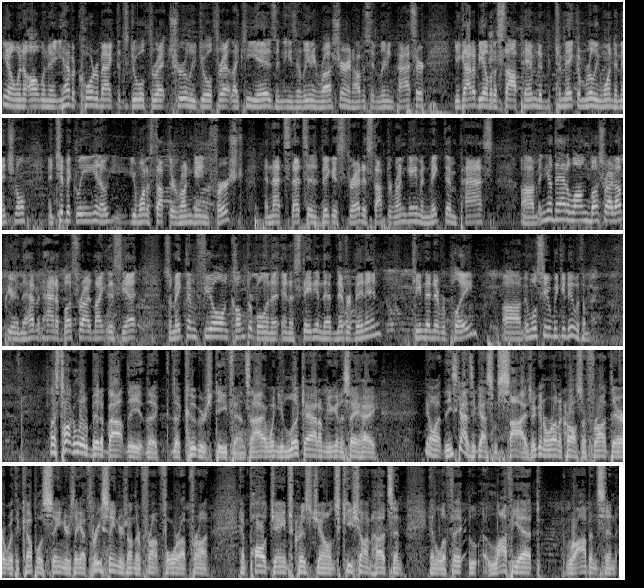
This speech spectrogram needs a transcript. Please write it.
you know when all, when you have a quarterback that's dual threat, truly dual threat like he is, and he's a leading rusher and obviously the leading passer, you got to be able to stop him to, to make him really one dimensional. And typically, you know, you, you want to stop their run game first, and that's that's his biggest threat is stop the run game and make them pass. Um, and you know they had a long bus ride up here, and they haven't had a bus ride like this yet. So make them feel uncomfortable in a, in a stadium they've never been in, team they've never played, um, and we'll see what we can do with them. Let's talk a little bit about the the, the Cougars defense. And I, when you look at them, you're going to say, hey. You know what? These guys have got some size. They're going to run across the front there with a couple of seniors. They got three seniors on their front four up front, and Paul James, Chris Jones, Keyshawn Hudson, and Lafayette Robinson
